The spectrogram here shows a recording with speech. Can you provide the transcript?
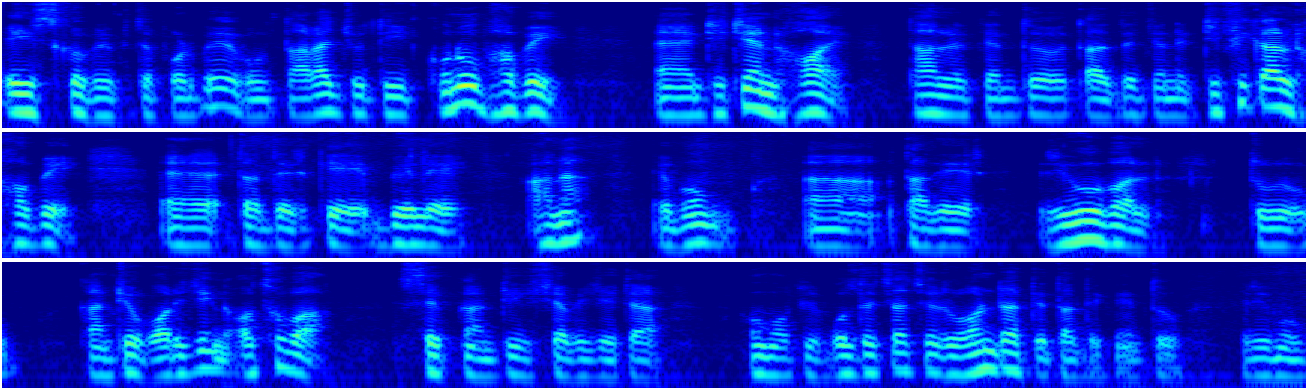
এই স্কোপের ভিতরে পড়বে এবং তারা যদি কোনোভাবেই ডিটেন হয় তাহলে কিন্তু তাদের জন্য ডিফিকাল্ট হবে তাদেরকে বেলে আনা এবং তাদের removal to country of origin অথবা সেফ কান্ট্রি হিসাবে যেটা হোম অফিস বলতে চাচ্ছে রোয়ান্ডাতে তাদের কিন্তু রিমুভ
